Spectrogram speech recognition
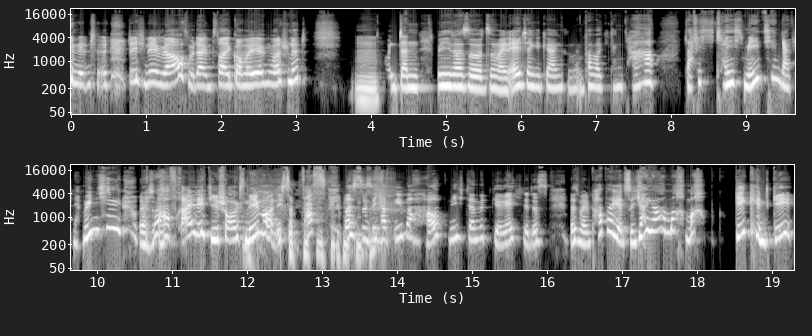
dich nehmen wir auf mit einem 2, irgendwas Schnitt. Mhm. Und dann bin ich da so zu meinen Eltern gegangen, zu meinem Papa gegangen, ja, darf ich kleines Mädchen, darf ich nach München? Und er so, ah, freilich, die Chance nehmen wir. Und ich so, was? Was ist das? Ich habe überhaupt nicht damit gerechnet, dass, dass mein Papa jetzt so, ja, ja, mach, mach, geh, Kind, geh.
